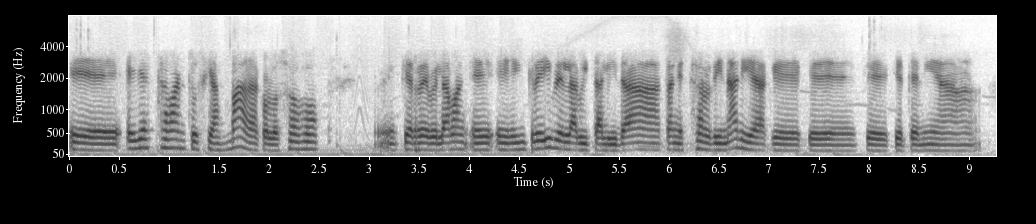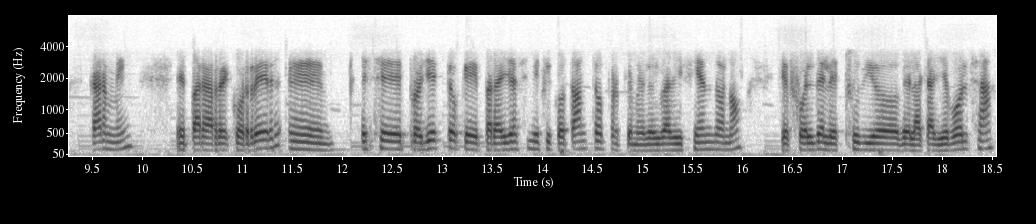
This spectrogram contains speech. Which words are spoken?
eh, ella estaba entusiasmada con los ojos eh, que revelaban eh, eh, increíble la vitalidad tan extraordinaria que, que, tenía Carmen para recorrer ese proyecto que para ella significó tanto, porque me lo iba diciendo, ¿no? que fue el del estudio de la calle Bolsa,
